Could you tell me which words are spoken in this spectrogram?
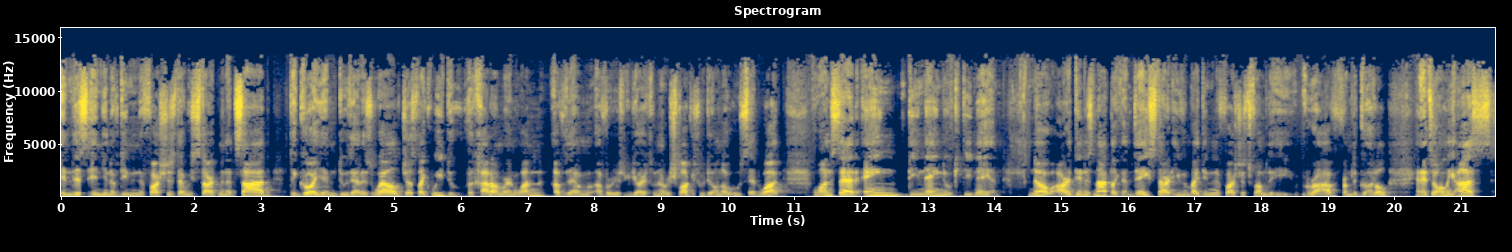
in this Indian of Dini Nefashis that we start Minatzad, the Goyim do that as well, just like we do. V'charamar, and one of them, of Yoichan and Rish Lakish, we don't know who said what, one said, Ein Dineinu K'dineyan. No, our din is not like them. They start even by din nefashis from the Rav, from the Gadol, and it's only us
